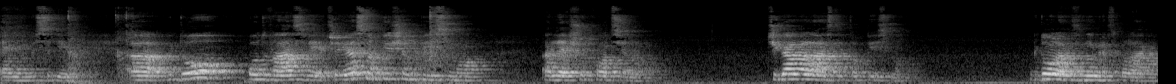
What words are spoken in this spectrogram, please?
enim besedil. Uh, kdo od vas ve, če jaz napišem pismo Alešu Hocijanu, čigava lasti to pismo? Kdo lahko z njim razpolaga?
